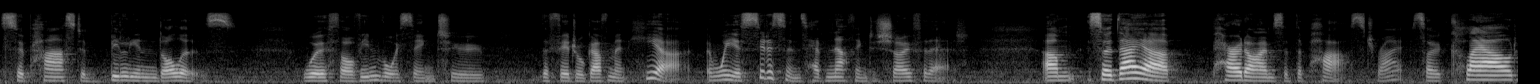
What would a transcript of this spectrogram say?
surpassed a billion dollars worth of invoicing to the federal government here, and we as citizens have nothing to show for that. Um, so they are paradigms of the past, right? So cloud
